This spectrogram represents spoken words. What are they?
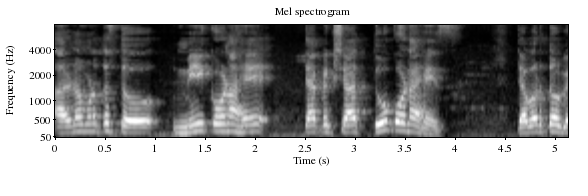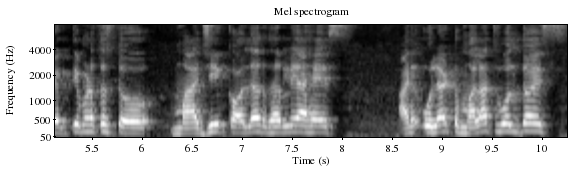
अर्णव म्हणत असतो मी कोण आहे? त्यापेक्षा तू कोण आहेस? त्यावर तो व्यक्ती म्हणत असतो माझी कॉलर धरली आहेस आणि उलट मलाच बोलतोयस.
